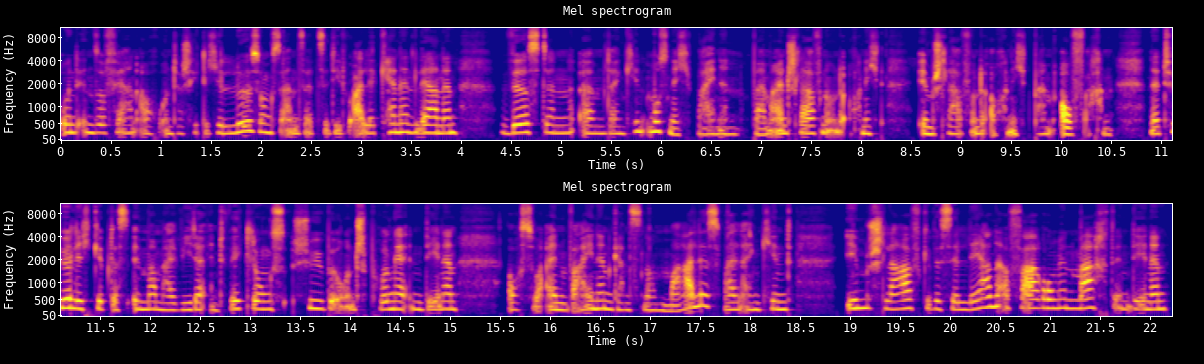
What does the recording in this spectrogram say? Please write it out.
und insofern auch unterschiedliche Lösungsansätze, die du alle kennenlernen wirst. Denn ähm, dein Kind muss nicht weinen beim Einschlafen und auch nicht im Schlaf und auch nicht beim Aufwachen. Natürlich gibt es immer mal wieder Entwicklungsschübe und Sprünge, in denen auch so ein Weinen ganz normal ist, weil ein Kind im Schlaf gewisse Lernerfahrungen macht, in denen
